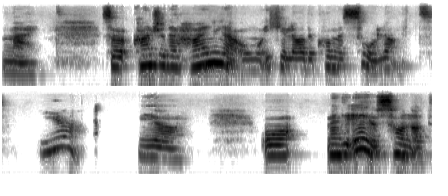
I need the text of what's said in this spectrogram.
Nei. Så kanskje det handler om å ikke la det komme så langt. Ja. Ja. Og, men det er jo sånn at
